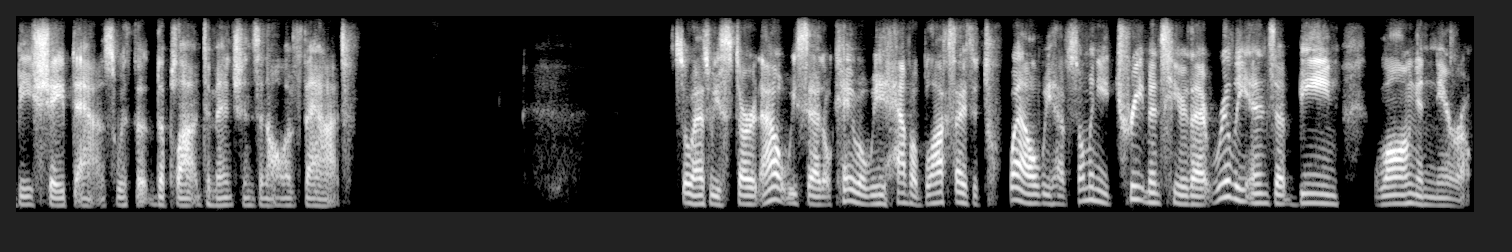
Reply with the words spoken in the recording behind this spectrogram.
be shaped as with the, the plot dimensions and all of that. So as we start out, we said, okay, well, we have a block size of 12. We have so many treatments here that really ends up being long and narrow.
